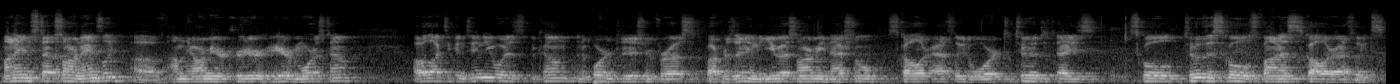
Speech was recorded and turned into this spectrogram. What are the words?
My name is Staff Sergeant Ansley. Uh, I'm the Army recruiter here in Morristown. I would like to continue what has become an important tradition for us by presenting the U.S. Army National Scholar Athlete Award to two of today's school, two of the school's finest scholar athletes.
